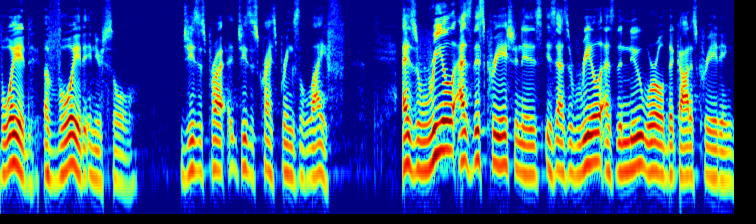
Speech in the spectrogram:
void, a void in your soul, Jesus, Jesus Christ brings life. As real as this creation is, is as real as the new world that God is creating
